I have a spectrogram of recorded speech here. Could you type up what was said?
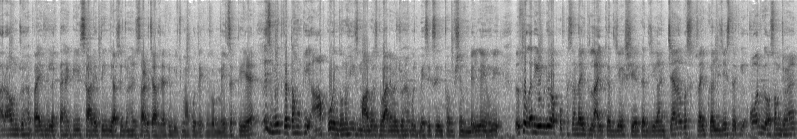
अराउंड जो है प्राइस मुझे लगता है कि साढ़े तीन हज़ार से जो है, साढ़े चार हज़ार के बीच में आपको देखने को मिल सकती है। इस उम्मीद करता हूँ कि आपको इन दोनों ही स्मार्ट वॉच के बारे में जो है कुछ बेसिक से इन्फॉर्मेशन मिल गई होंगी। दोस्तों, अगर ये वीडियो आपको पसंद आई तो लाइक कर दीजिएगा शेयर कर दीजिएगा चैनल को सब्सक्राइब कर लीजिए। इस तरह की और भी औसम जो है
